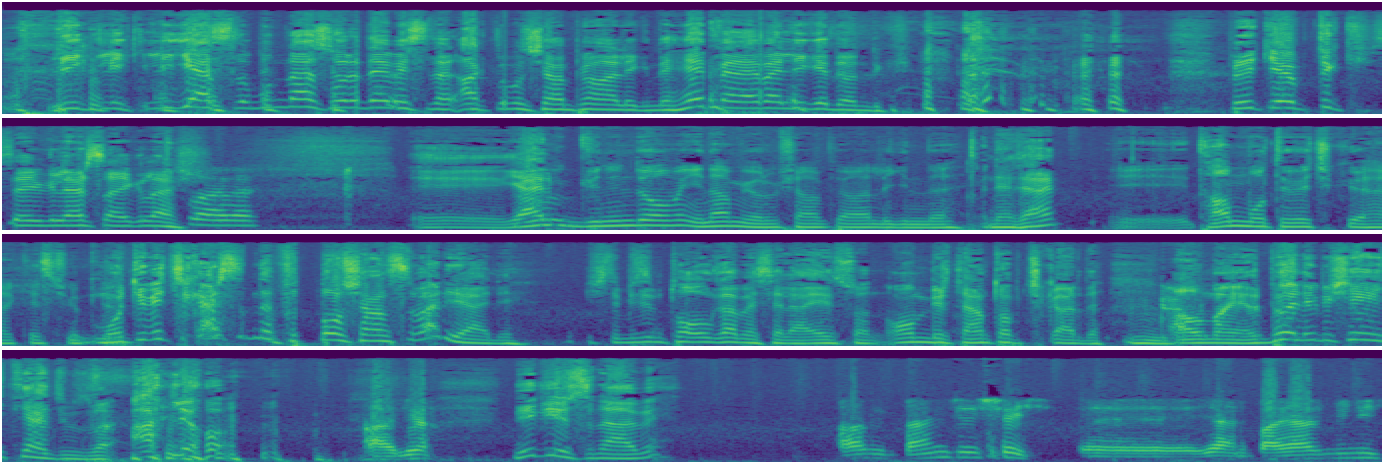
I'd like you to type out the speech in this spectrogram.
Lig lig. Ligi aslında bundan sonra demesinler aklımız Şampiyonlar Ligi'nde. Hep beraber lige döndük. Peki öptük. Sevgiler saygılar. Vay be. Ee, yani bu gününde olmaya inanmıyorum Şampiyonlar Ligi'nde. neden? Ee, tam motive çıkıyor herkes çünkü. Motive çıkarsın da futbol şansı var yani. İşte bizim Tolga mesela en son 11 tane top çıkardı Almanya'da. Böyle bir şeye ihtiyacımız var. Alo. Alo. ne diyorsun abi? Abi bence şey e, yani Bayern Münih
